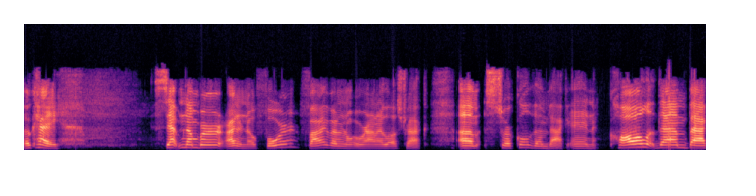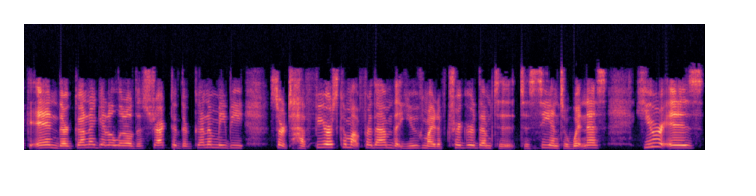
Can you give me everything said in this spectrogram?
Okay, Step number, I don't know, four, five, I don't know what we're on, I lost track. Um, circle them back in. Call them back in. They're gonna get a little distracted. They're gonna maybe start to have fears come up for them that you might have triggered them to, to see and to witness. Here is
